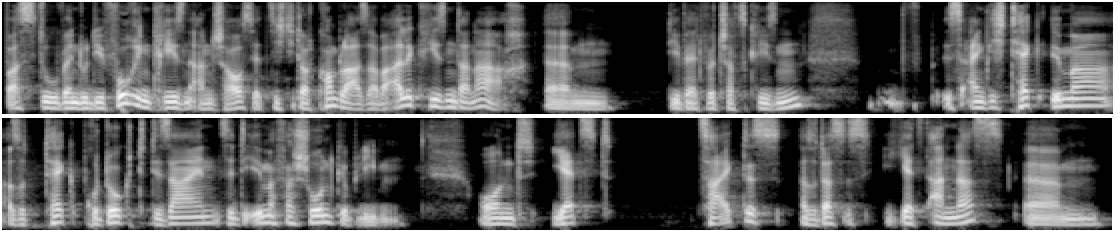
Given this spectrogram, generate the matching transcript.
was du, wenn du die vorigen Krisen anschaust, jetzt nicht die Dotcom-Blase, aber alle Krisen danach, ähm, die Weltwirtschaftskrisen, ist eigentlich Tech immer, also Tech, Produkt, Design, sind die immer verschont geblieben. Und jetzt zeigt es, also das ist jetzt anders. Ähm,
